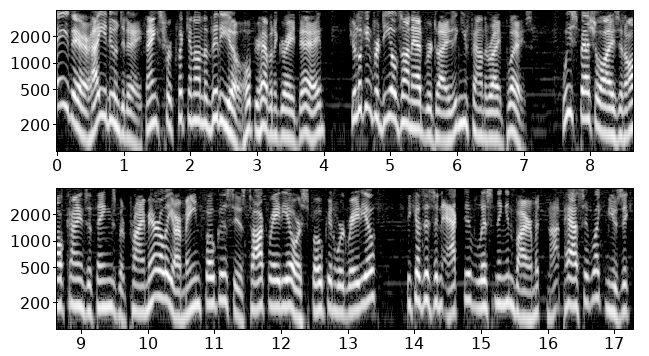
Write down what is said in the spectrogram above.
Hey there, how you doing today? Thanks for clicking on the video. Hope you're having a great day. If you're looking for deals on advertising, you found the right place. We specialize in all kinds of things, but primarily our main focus is talk radio or spoken word radio because it's an active listening environment, not passive like music,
